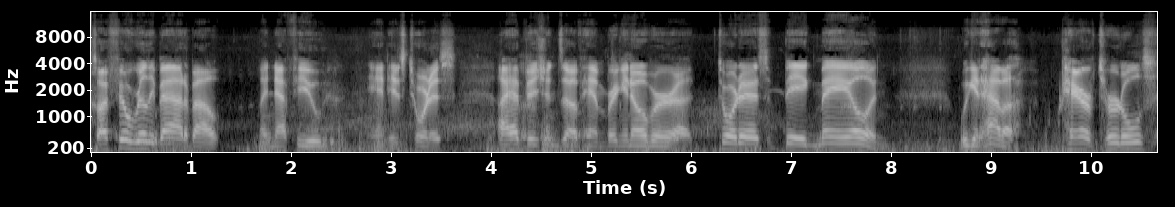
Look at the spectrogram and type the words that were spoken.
So I feel really bad about my nephew and his tortoise. I have visions of him bringing over a tortoise, a big male, and we could have a pair of turtles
